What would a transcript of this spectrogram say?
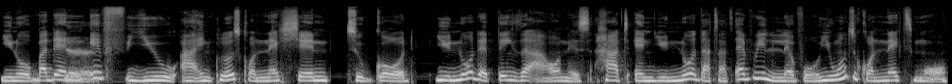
You know, but then yeah. if you are in close connection to God, you know the things that are on his heart, and you know that at every level you want to connect more.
